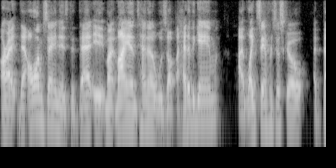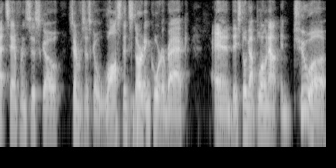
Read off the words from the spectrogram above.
All right. That all I'm saying is that that is, my my antenna was up ahead of the game. I like San Francisco. I bet San Francisco. San Francisco lost its starting quarterback, and they still got blown out. And Tua,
